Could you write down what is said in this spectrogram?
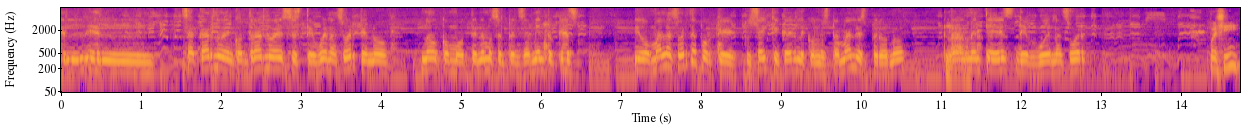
el, el sacarlo, encontrarlo es este buena suerte, no, no como tenemos el pensamiento que es digo mala suerte porque pues hay que caerle con los tamales, pero no, Claro. realmente es de buena suerte. Pues sí,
